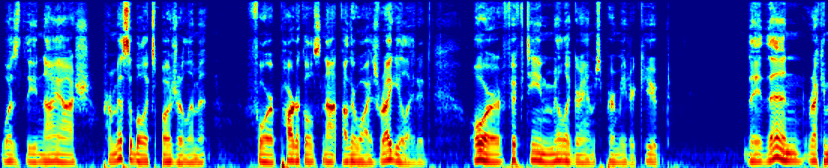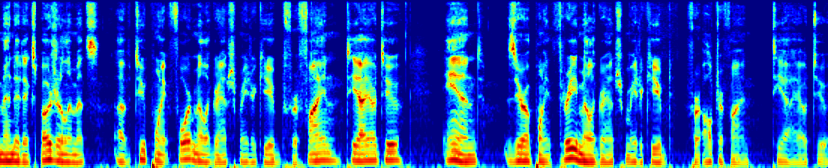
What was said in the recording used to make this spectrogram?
was the NIOSH permissible exposure limit for particles not otherwise regulated, or 15 milligrams per meter cubed. They then recommended exposure limits of 2.4 milligrams per meter cubed for fine TiO2 and 0.3 milligrams per meter cubed for ultrafine TiO2.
